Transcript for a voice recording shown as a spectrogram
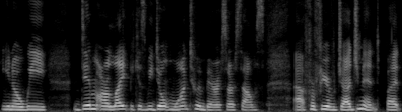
you know, we dim our light because we don't want to embarrass ourselves uh, for fear of judgment. But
